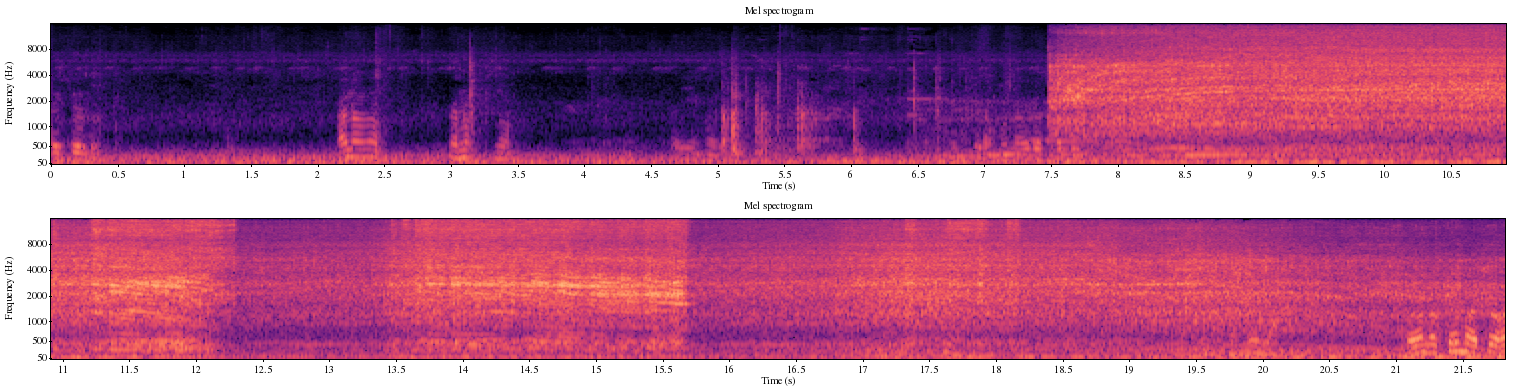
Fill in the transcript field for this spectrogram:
Este otro. Ah, no, no. Ah, no, no. Está bien. Es que la mona ahora salió. ¿Todo no quema, todo?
